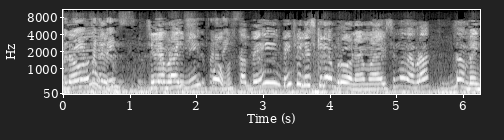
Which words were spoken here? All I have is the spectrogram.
Então eu não parabéns. ligo. Se lembrar de mim, pô, vou ficar bem, bem feliz que lembrou, né? Mas se não lembrar, também.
